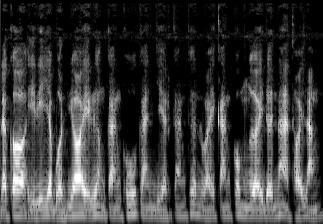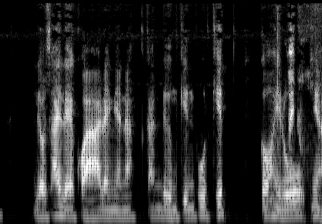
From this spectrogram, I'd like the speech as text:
แล้วก็อิริยาบถย่อยเรื่องการคู่การเหยียดการเคลื่อนไหวการก้มเงยเดินหน้าถอยหลังเหลียวซ้ายแลขวาอะไรเนี่ยนะการดื่มกินพูดคิด ก็ให้รู้เนี่ย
